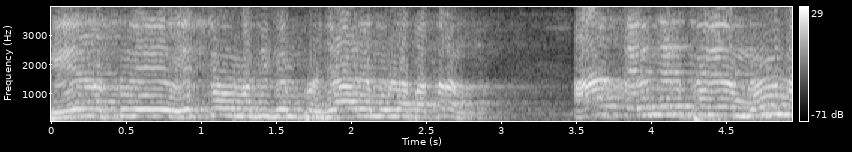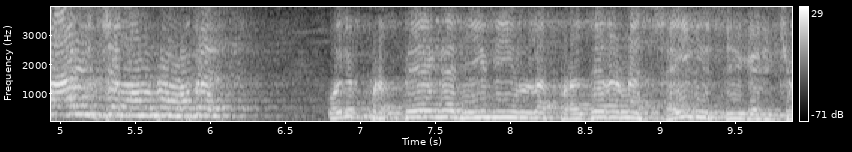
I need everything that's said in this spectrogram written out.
കേരളത്തിലെ ഏറ്റവും അധികം പ്രചാരമുള്ള പത്രം ആ തെരഞ്ഞെടുപ്പിന് മൂന്നാഴ്ച മുമ്പ് മുതൽ ഒരു പ്രത്യേക രീതിയിലുള്ള പ്രചരണ ശൈലി സ്വീകരിച്ചു.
